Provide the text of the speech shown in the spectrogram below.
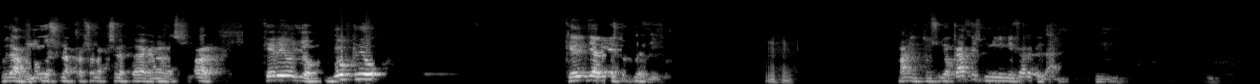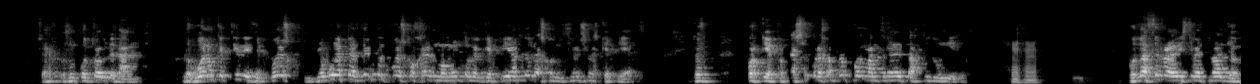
Cuidado, no es una persona que se le pueda ganar así. Ahora, ¿qué veo yo? Yo creo que él ya había esto perdido. Uh -huh. Vale, entonces lo que hace es minimizar el daño. O sea, es un control de daño. Lo bueno que tiene, dice, puedes, yo voy a perder, pero puedes coger el momento en el que pierdo y las condiciones en las que pierdo. Entonces, ¿por qué? Porque así, por ejemplo, puedo mantener el partido unido. Uh -huh. Puedo hacer la lista electoral yo.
